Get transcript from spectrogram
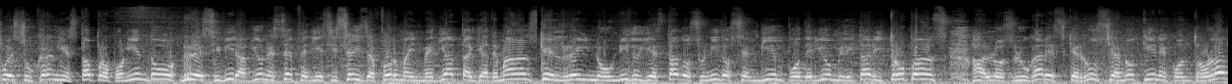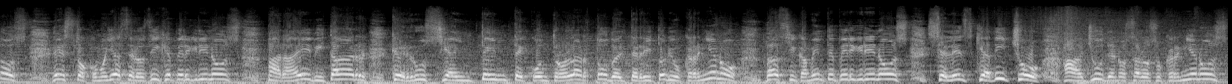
pues Ucrania está proponiendo recibir aviones F-16 de forma inmediata y además que el Reino Unido y Estados Unidos envíen poderío militar y tropas a los lugares que Rusia no tiene controlados. Esto, como ya se los dije, peregrinos, para evitar que Rusia intente controlar todo el territorio ucraniano. Básicamente, peregrinos, Zelensky ha dicho, ayúdenos a los ucranianos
